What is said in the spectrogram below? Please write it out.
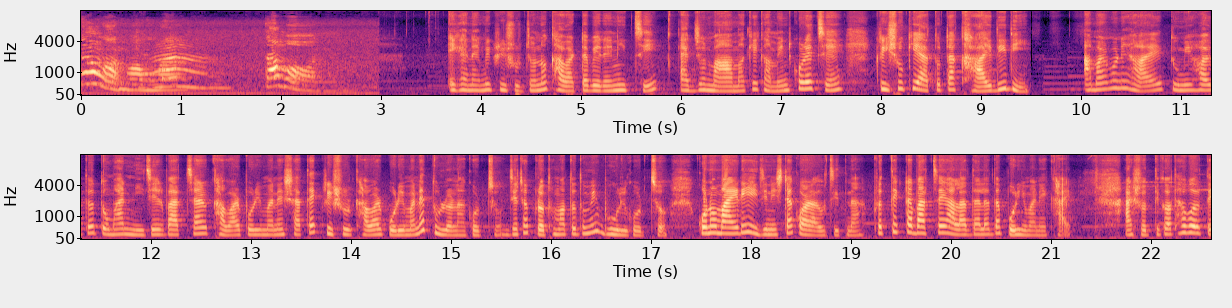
Come on mama. Come on এখানে আমি কৃষুর জন্য খাবারটা বেড়ে নিচ্ছি। একজন মা আমাকে কমেন্ট করেছে কৃষু কি এতটা খায়, দিদি? আমার মনে হয় তুমি হয়তো তোমার নিজের বাচ্চার খাওয়ার পরিমাণের সাথে কৃষুর খাওয়ার পরিমাণে তুলনা করছ, যেটা প্রথমত তুমি ভুল করছ। কোনো মায়েরই এই জিনিসটা করা উচিত না। প্রত্যেকটা বাচ্চাই আলাদা আলাদা পরিমাণে খায়। আর সত্যি কথা বলতে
